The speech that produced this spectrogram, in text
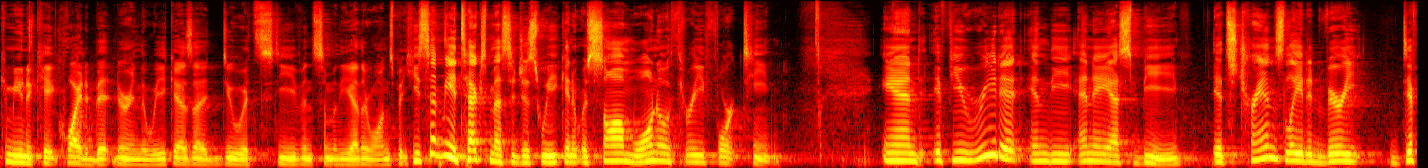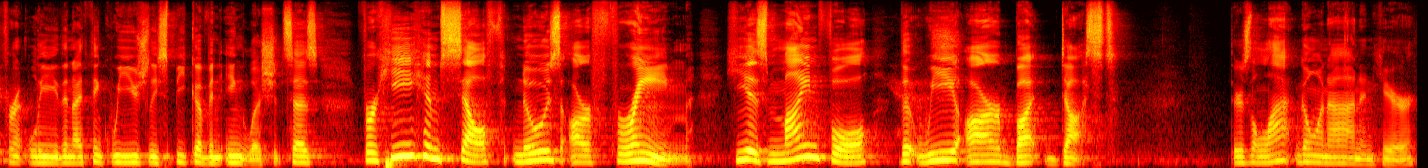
communicate quite a bit during the week, as I do with Steve and some of the other ones. But he sent me a text message this week, and it was Psalm 103 14. And if you read it in the NASB, it's translated very differently than I think we usually speak of in English. It says, For he himself knows our frame, he is mindful that we are but dust. There's a lot going on in here.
